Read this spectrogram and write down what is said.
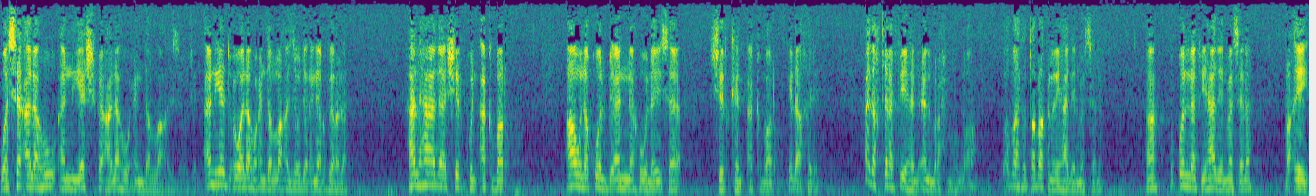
وسأله أن يشفع له عند الله عز وجل أن يدعو له عند الله عز وجل أن يغفر له. هل هذا شرك أكبر؟ أو نقول بأنه ليس شركا أكبر إلى آخره؟ هذا اختلف فيها العلم رحمه الله. والله تطرقنا لهذه المسألة. ها؟ وقلنا في هذه المسألة رأيين.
